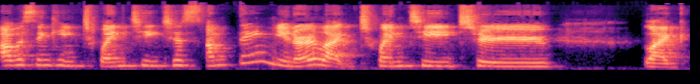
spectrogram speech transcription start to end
I was thinking 20 to something, you know, like 20 to like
